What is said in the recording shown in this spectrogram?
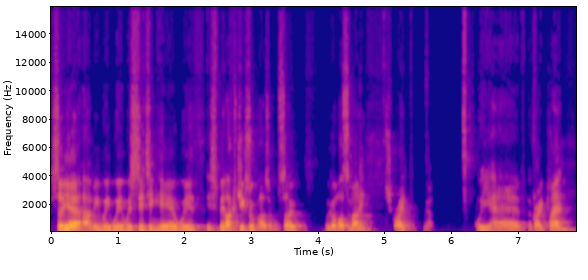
So, yeah, I mean, we, we, we're sitting here with, it's a bit like a jigsaw puzzle. So we've got lots of money. It's great. Yep. We have a great plan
